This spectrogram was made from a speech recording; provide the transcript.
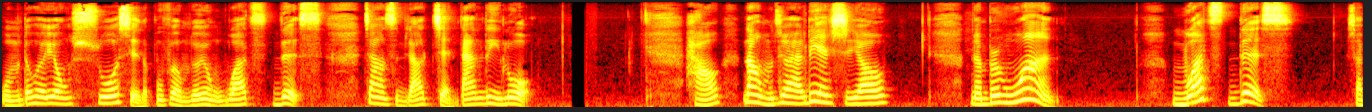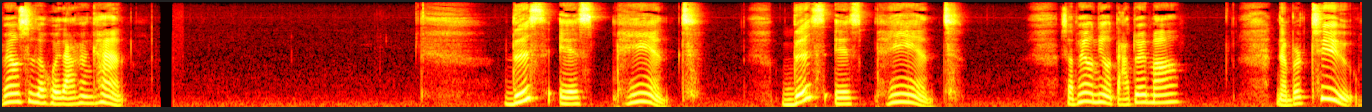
我们都会用缩写的部分，我们都用 What's this，这样子比较简单利落。好，那我们就来练习哦。Number one，What's this？小朋友试着回答看看。This is paint. This is paint. 小朋友，你有答对吗？Number two.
